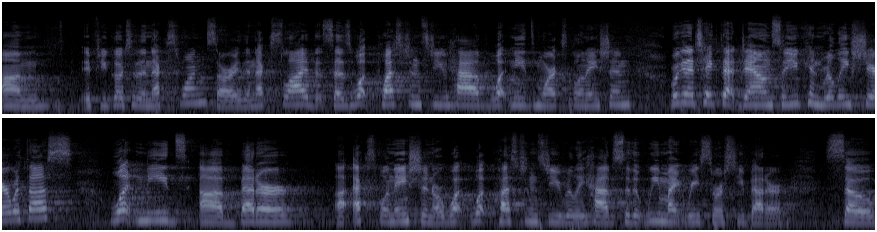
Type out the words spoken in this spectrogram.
Um, if you go to the next one sorry the next slide that says what questions do you have? What needs more explanation? We're going to take that down so you can really share with us what needs a better uh, explanation or what, what questions do you really have so that we might resource you better. So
